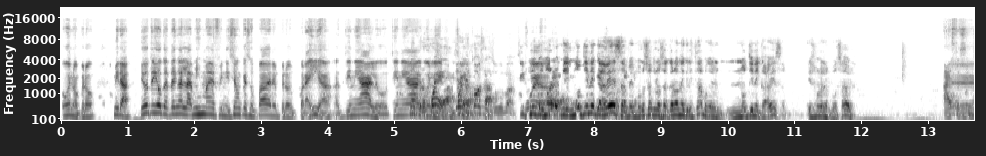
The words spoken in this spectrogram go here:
Bueno, pero mira, yo no te digo que tenga la misma definición que su padre, pero por ahí ¿ah? tiene algo, tiene No, algo pero en la juega, juega. cosas su papá. Sí juega. que no tiene cabeza, por eso que lo sacaron de cristal, porque no tiene cabeza. Es un irresponsable. Ah, eso sí. no.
